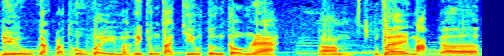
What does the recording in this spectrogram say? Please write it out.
điều rất là thú vị mà khi chúng ta chịu tưởng tượng ra. À, về mặt uh,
